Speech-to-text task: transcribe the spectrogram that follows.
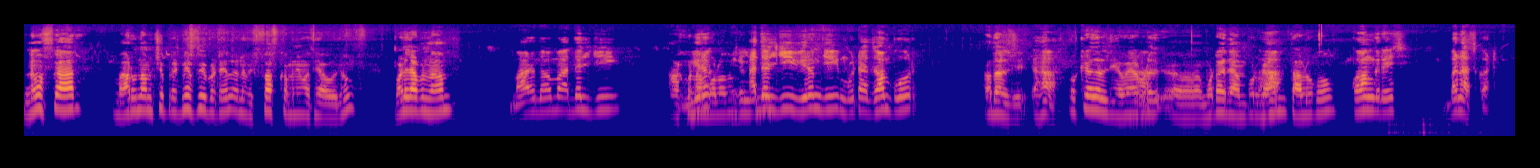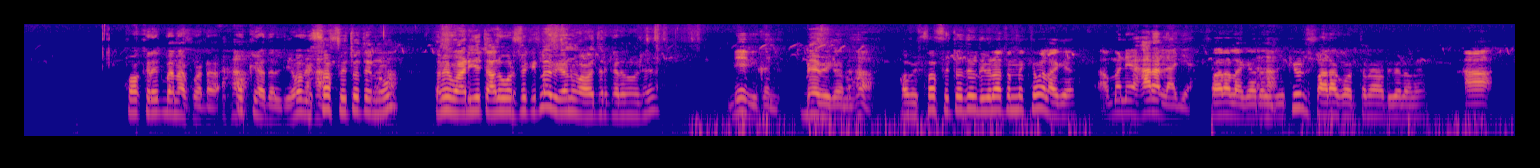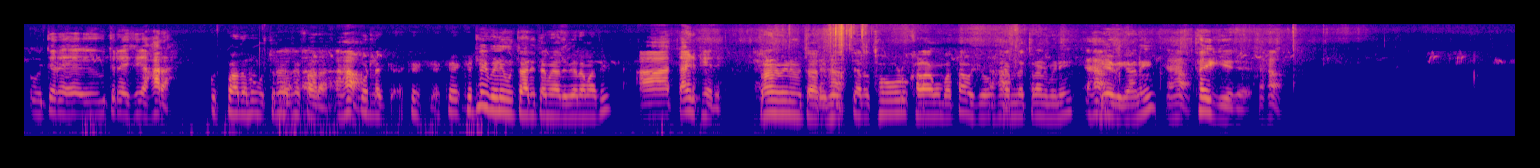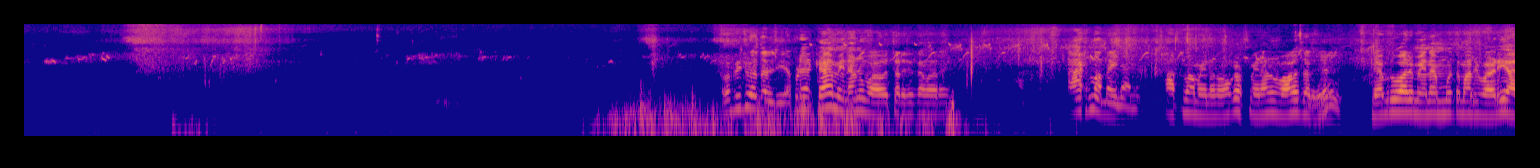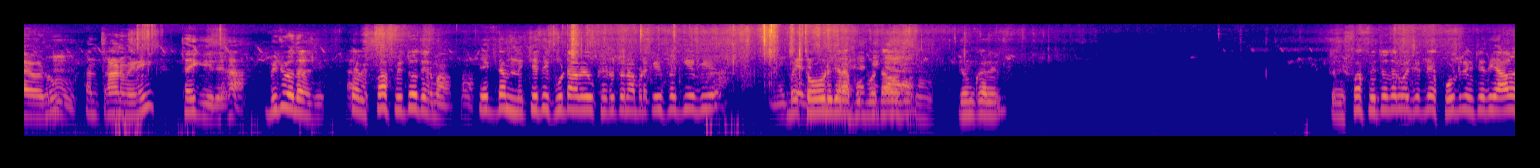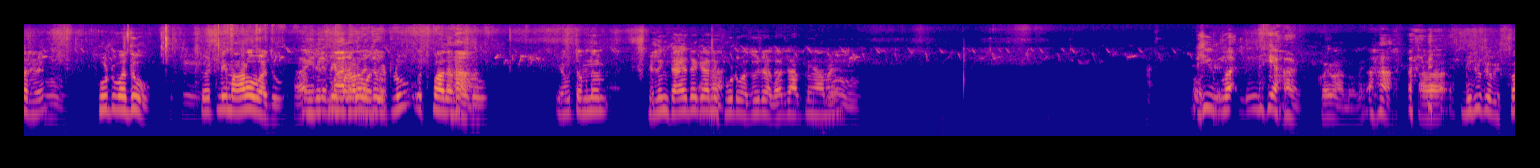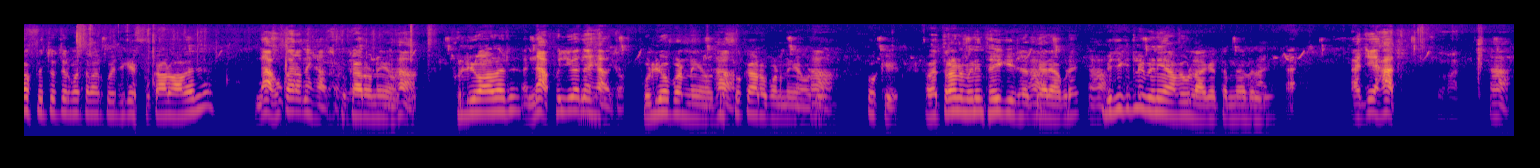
નમસ્કાર મારું નામ છે પ્રજ્ઞેશભાઈ પટેલ અને વિશ્વાસ કંપનીમાંથી આવું છું. વડીલ આપણું નામ? મારું નામ અદલજી આખું નામ બોલો અદલજી વિરમજી મોટા જામપુર. અદલજી. હા. ઓકે અદલજી. હવે આપણે મોટા જામપુર ગામ તાલુકો? કોંગ્રેસ બનાસકાંઠા. કોંગ્રેસ બનાસકાંઠા. ઓકે અદલજી. હવે વિશ્વાસ પિત્તોતેરનું તમે વાડીએ ચાલુ વર્ષે કેટલા વીઘાનું વાવેતર કરેલું છે? બે વીઘાનું. બે વીઘાનું. હા. હવે વિશ્વાસ પિત્તોતેર દિવેલા તમને કેવા લાગ્યા? મને સારા લાગ્યા. સારા લાગ્યા અદલજી. કેવું સારા કહો તમે આ દિવેલાને? આ ઉતરે ઉતરે છે હારા. ઉત્પાદન ઉતરે છે સારા. એટલે કેટલી વીણી ઉતારી તમે આજે વેલામાંથી? આ ત્રણ ફેરે. ત્રણ વીણી ઉતારી અત્યારે ત્યારે થોડું ખળામાં બતાવજો. તમને ત્રણ વીણી. બે વીઘાની થઈ ગઈ છે. હવે બીજું અદલજી આપણે કયા મહિનાનું વાવેતર છે તમારે? આઠમા મહિનાનું. આઠમા મહિનાનું ઓગસ્ટ મહિનાનું વાવેતર છે. ફેબ્રુઆરી મહિનામાં હું તમારી વાડી આવ્યો છું અને ત્રણ વીણી થઈ ગઈ છે. બીજું અદલજી કે વિશ્વાસ સિત્તોતેરમાં એકદમ નીચેથી ફૂટ આવે એવું ખેડૂતોને આપણે કહી શકીએ છીએ. ભાઈ થોડું જરા ફૂટ બતાવો ઝૂમ કરીને. તો વિશ્વાસ પિત્તોતેરમાં જેટલી ફૂટ નીચેથી આવે છે ફૂટ વધુ તો એટલી માળો વધુ. જેટલી માળો વધુ. એટલું ઉત્પાદન વધુ. એવું તમને ફિલિંગ થાય છે કે આની ફૂટ વધુ છે અઢાર જાતની સામે ઈ નહીં. કોઈ વાંધો નહીં. બીજું કે વિશ્વાસ પિત્તોતેરમાં તમારે કોઈ જગ્યાએ ફુકારો આવે છે? ના હુકારો નહીં આવતો. ફુકારો નહીં આવતો. ફૂલિયો આવે છે? ના ફૂલિયો નહીં આવતો. ફૂલિયો પણ નહીં આવતો ફુકારો પણ નહીં આવતો. ઓકે. હવે ત્રણ વીણી થઈ ગઈ છે અત્યારે આપણે. બીજી કેટલી વીણી આવે એવું લાગે તમને? આજે હાથ હા.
